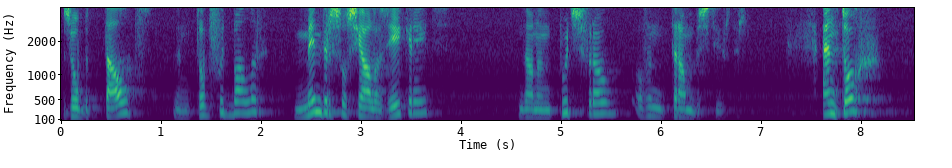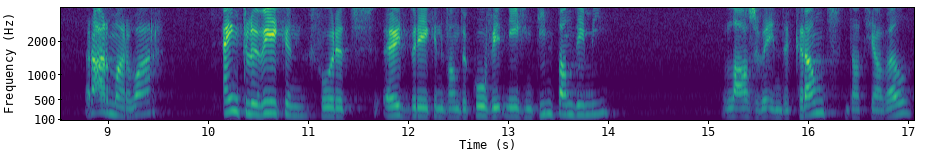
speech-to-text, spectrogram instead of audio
Zo betaalt een topvoetballer minder sociale zekerheid dan een poetsvrouw of een trambestuurder. En toch, raar maar waar, enkele weken voor het uitbreken van de COVID-19-pandemie lazen we in de krant dat jawel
